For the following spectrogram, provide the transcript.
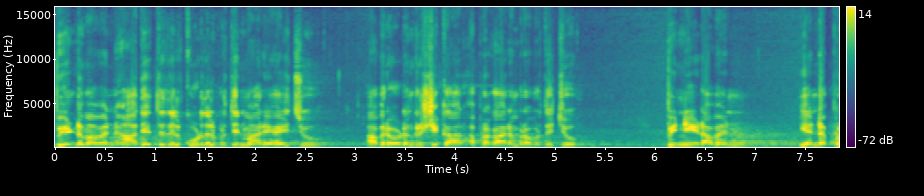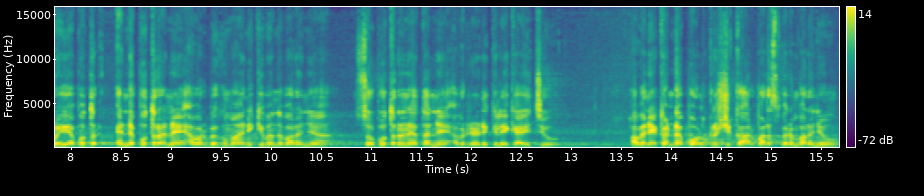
വീണ്ടും അവൻ ആദ്യത്തേതിൽ കൂടുതൽ ഭൃത്യന്മാരെ അയച്ചു. അവരോടും കൃഷിക്കാർ അപ്രകാരം പ്രവർത്തിച്ചു. പിന്നീട് അവൻ എന്റെ പ്രിയപുത്ര എന്റെ പുത്രനെ അവർ ബഹുമാനിക്കുമെന്ന് പറഞ്ഞ് സ്വപുത്രനെ തന്നെ അവരുടെ അടുക്കിലേക്ക് അയച്ചു. അവനെ കണ്ടപ്പോൾ കൃഷിക്കാർ പരസ്പരം പറഞ്ഞു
